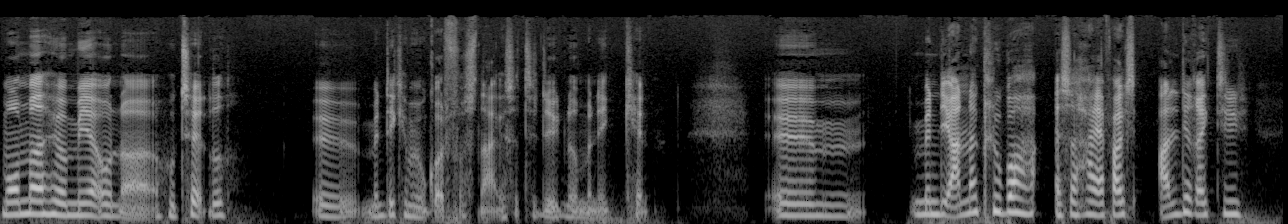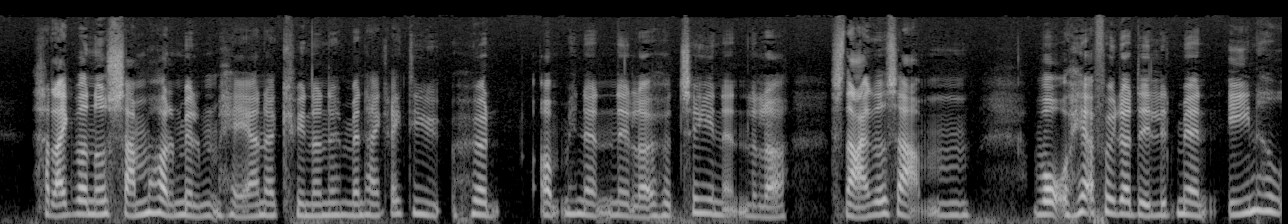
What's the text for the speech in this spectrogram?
morgenmad hører mere under hotellet, øh, men det kan man jo godt få snakket sig til, det er ikke noget, man ikke kan. Øhm, men de andre klubber, altså har jeg faktisk aldrig rigtig, har der ikke været noget sammenhold mellem herrerne og kvinderne, men har ikke rigtig hørt om hinanden, eller hørt til hinanden, eller snakket sammen. Hvor her føler det lidt mere en enhed.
